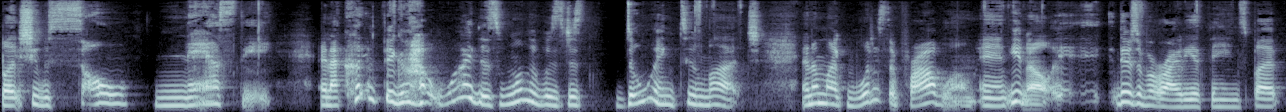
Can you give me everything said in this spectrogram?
But she was so nasty. And I couldn't figure out why this woman was just doing too much. And I'm like, what is the problem? And, you know, there's a variety of things. But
